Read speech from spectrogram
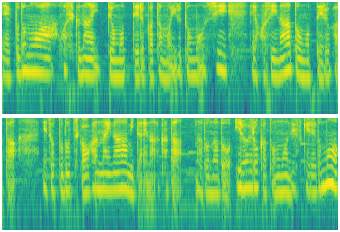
えー、子供は欲しくないって思っている方もいると思うし、えー、欲しいなと思っている方、えー、ちょっとどっちか分かんないなみたいな方などなどいろいろかと思うんですけれども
